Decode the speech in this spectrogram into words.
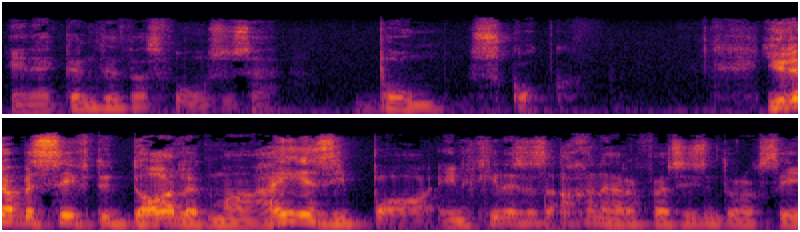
En ek dink dit was vir ons soos 'n bomskok. Juda besef toe dadelik maar hy is die pa en Genesis 38 vers 26 sê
